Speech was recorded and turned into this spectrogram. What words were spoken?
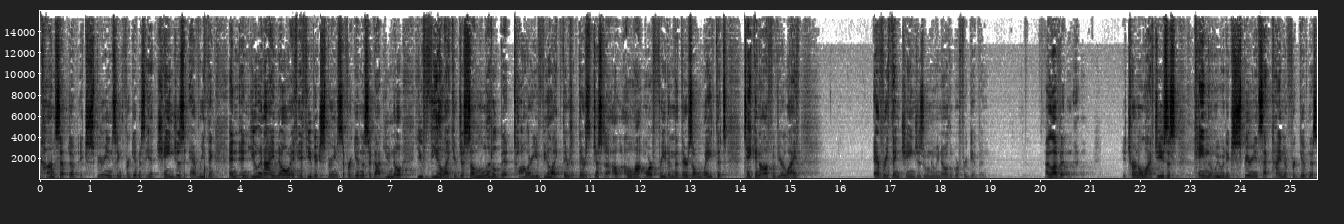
concept of experiencing forgiveness, it changes everything. And, and you and I know, if, if you've experienced the forgiveness of God, you know, you feel like you're just a little bit taller. You feel like there's, there's just a, a lot more freedom, that there's a weight that's taken off of your life. Everything changes when we know that we're forgiven. I love it eternal life. Jesus came that we would experience that kind of forgiveness.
